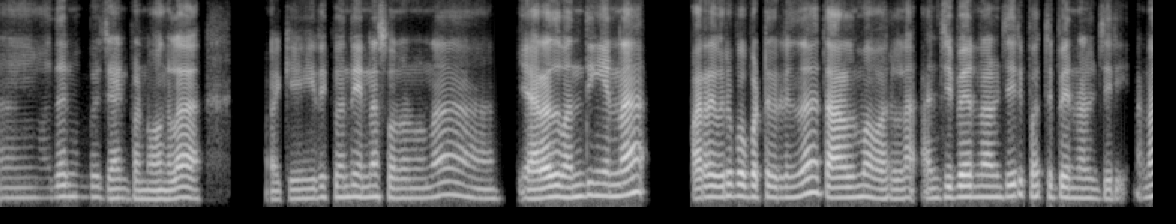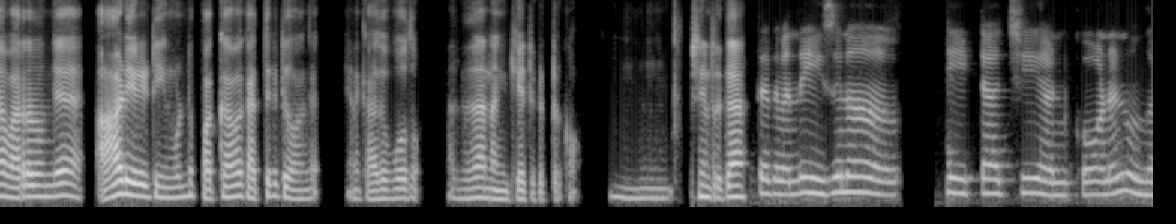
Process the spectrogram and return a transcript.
அ அதர் மெம்பர் ஜாயின் பண்ணுவாங்களா? ஓகே. இதுக்கு வந்து என்ன சொல்லணும்னா, யாராவது வந்தீங்கன்னா, வர விருப்பப்பட்டவர்கள் இருந்தா தாராளமா வரலாம். 5 பேர்னாலும் சரி, 10 பேர்னாலும் சரி. ஆனா வர்றவங்க ஆடியோ எடிட்டிங் மட்டும் பக்காவா கத்துக்கிட்டு வாங்க. எனக்கு அது போதும். அதுதான் நாங்க கேட்டுக்கிட்டு இருக்கோம். ம். கொஸ்டின் இருக்கா? அடுத்தது வந்து இசுனா இட்டாச்சி அண்ட் கோனன் உங்க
